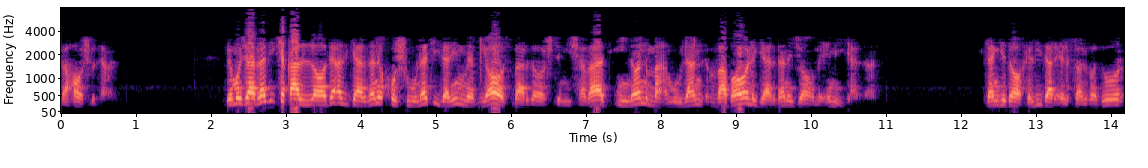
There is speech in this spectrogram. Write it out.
رها شدند به مجردی که قلاده از گردن خشونتی در این مقیاس برداشته می شود اینان معمولا وبال گردن جامعه می گردند. جنگ داخلی در السالوادور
